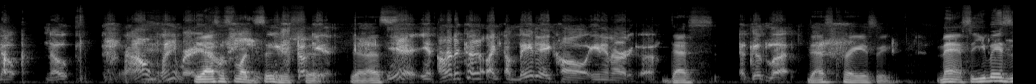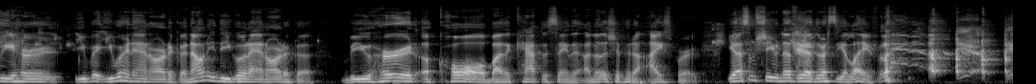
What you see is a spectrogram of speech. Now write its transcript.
nope, nope. I don't blame her. Yeah, that's a smart decision. stuck Shit. in. Yeah, that's Yeah, Antarctica, like a mayday call in Antarctica. that's Good luck. that's crazy, man. So you basically heard you be- you were in Antarctica. Not only did you go to Antarctica, but you heard a call by the captain saying that another ship hit an iceberg. Yeah, that's some shit you never forget the rest of your life. Yeah, yeah.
